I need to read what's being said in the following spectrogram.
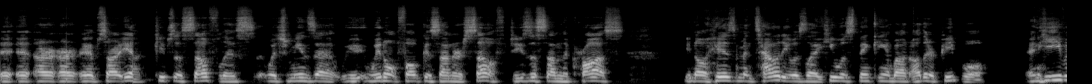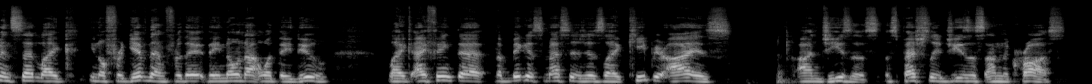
or, or, I'm sorry, yeah, keeps us selfless, which means that we, we don't focus on ourselves. Jesus on the cross, you know, his mentality was like he was thinking about other people. And he even said, like, you know, forgive them for they, they know not what they do. Like, I think that the biggest message is like keep your eyes on Jesus, especially Jesus on the cross,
